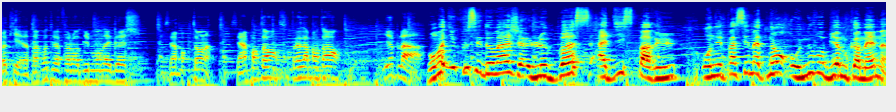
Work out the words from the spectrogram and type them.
Ok, par contre, il va falloir du monde à gauche. C'est important, là. C'est important, c'est très important. Yop là Bon bah du coup c'est dommage, le boss a disparu. On est passé maintenant au nouveau biome quand même.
